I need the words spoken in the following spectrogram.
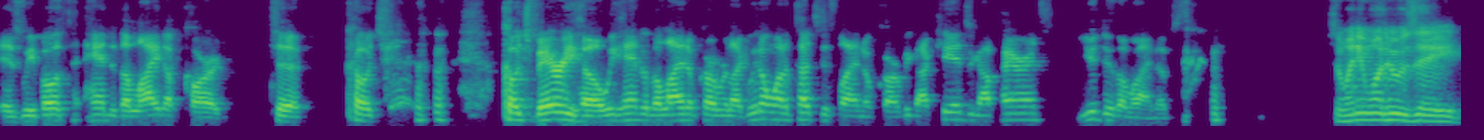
is we both handed the lineup card to Coach Coach Berryhill, we handled the lineup card. We're like, we don't want to touch this lineup card. We got kids, we got parents. You do the lineups. so anyone who's a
